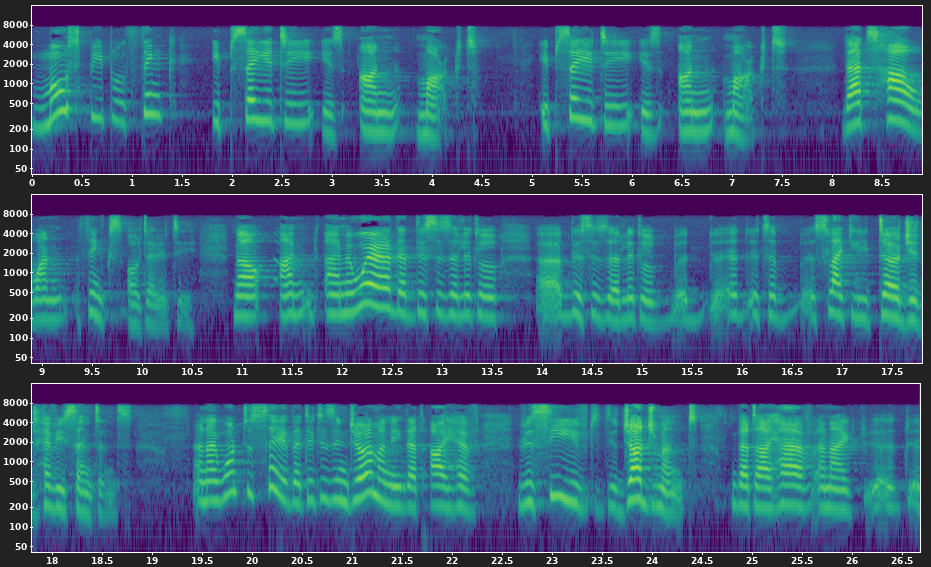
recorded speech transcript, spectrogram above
most people think ipseity is unmarked. Ipseity is unmarked. That's how one thinks alterity. Now, I'm, I'm aware that this is a little, uh, this is a little, uh, it's a slightly turgid, heavy sentence. And I want to say that it is in Germany that I have received the judgment that I have, and I uh,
